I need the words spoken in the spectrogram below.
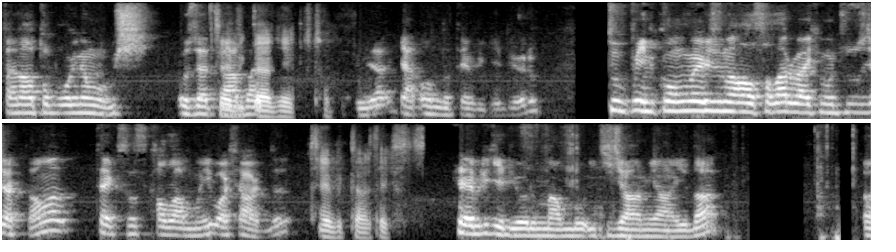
fena top oynamamış. Özetlerden. Tebrikler Jake Luton. Yani onu da tebrik ediyorum. Point conversion'ı alsalar belki maç uzayacaktı ama Texas kazanmayı başardı. Tebrikler Texas. Tebrik ediyorum ben bu iki camiayı da. Ee,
